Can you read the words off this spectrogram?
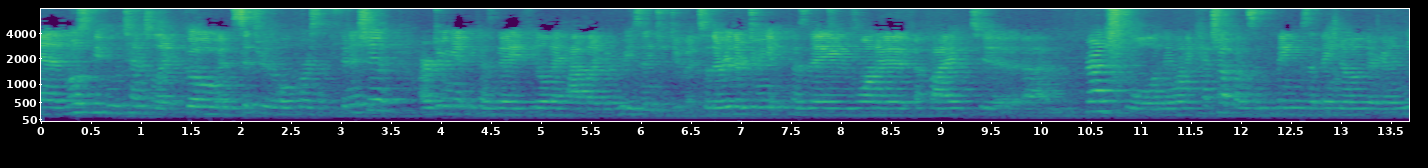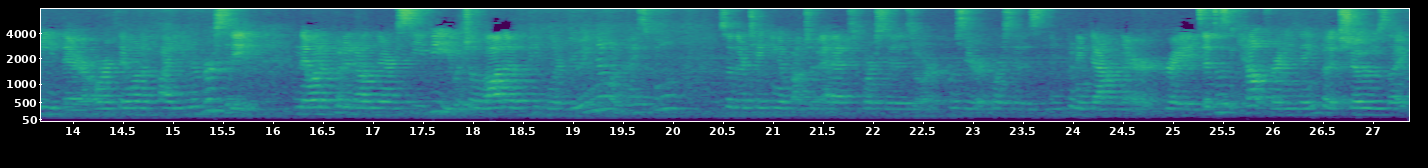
and most people who tend to like go and sit through the whole course and finish it are doing it because they feel they have like a reason to do it. So they're either doing it because they want to apply to um, grad school and they want to catch up on some things that they know they're going to need there, or if they want to apply to university and they want to put it on their CV, which a lot of people are doing now in high school. So they're taking a bunch of edX courses or Coursera courses and putting down their grades. It doesn't count for anything, but it shows like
